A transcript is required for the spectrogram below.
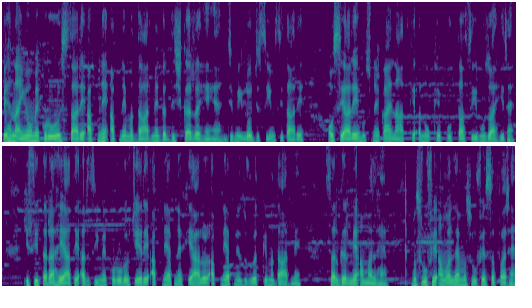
پہنائیوں میں کروڑوں ستارے اپنے اپنے مدار میں گردش کر رہے ہیں۔ جمیل و جسیم ستارے اور سیارے حسن کائنات کے انوکھے پرتاثیر مظاہر ہیں۔ اسی طرح حیات عرضی میں کروڑوں چہرے اپنے اپنے خیال اور اپنے اپنے ضرورت کے مدار میں سرگرم عمل ہیں۔ مصروف عمل ہیں، مصروف سفر ہیں۔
